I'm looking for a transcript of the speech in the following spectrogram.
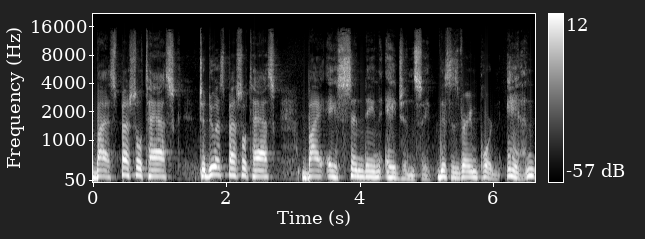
by a special task to do a special task by a sending agency. This is very important. And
